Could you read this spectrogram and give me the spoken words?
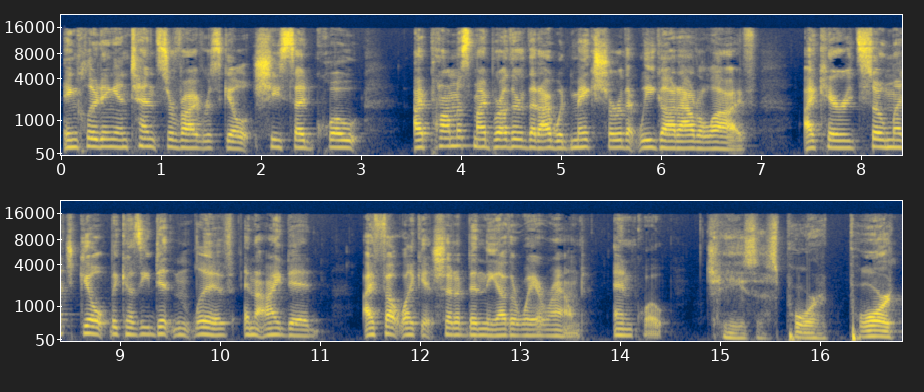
including intense survivor's guilt. She said, quote, I promised my brother that I would make sure that we got out alive. I carried so much guilt because he didn't live, and I did. I felt like it should have been the other way around. End quote. Jesus, poor, poor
